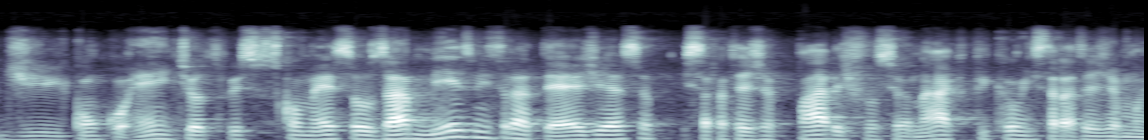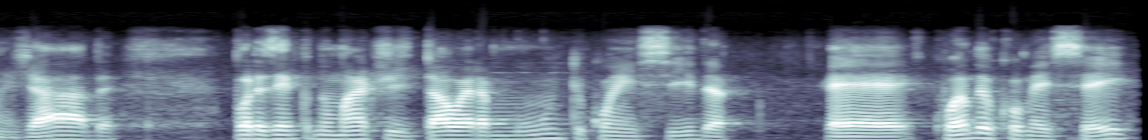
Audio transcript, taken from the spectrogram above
de concorrente, outras pessoas começam a usar a mesma estratégia essa estratégia para de funcionar, que fica uma estratégia manjada. Por exemplo, no marketing digital era muito conhecida, é, quando eu comecei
